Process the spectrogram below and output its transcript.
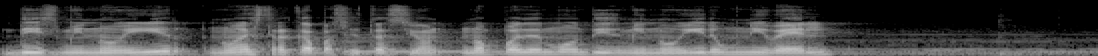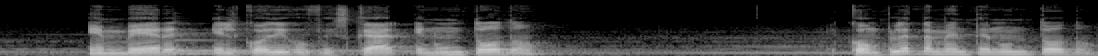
disminuir nuestra capacitación, no podemos disminuir un nivel en ver el código fiscal en un todo, completamente en un todo.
